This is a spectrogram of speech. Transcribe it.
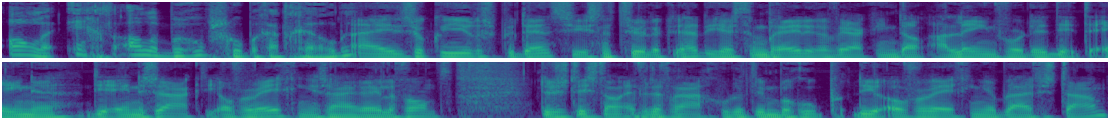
alle, echt alle beroepsgroepen gaat gelden? Nee, dus ook een jurisprudentie is natuurlijk, hè, die heeft een bredere werking dan alleen voor dit, dit ene, die ene zaak. Die overwegingen zijn relevant. Dus het is dan even de vraag hoe dat in beroep die overwegingen blijven staan.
